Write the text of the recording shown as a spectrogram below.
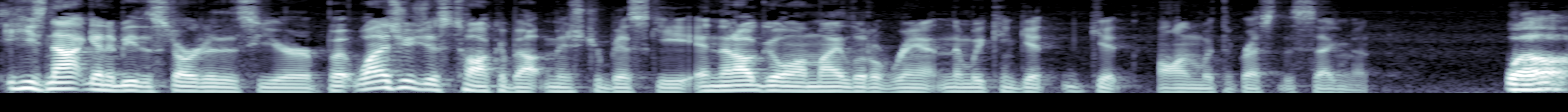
he's not going to be the starter this year, but why don't you just talk about Mitch Trubisky and then I'll go on my little rant and then we can get get on with the rest of the segment. Well,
